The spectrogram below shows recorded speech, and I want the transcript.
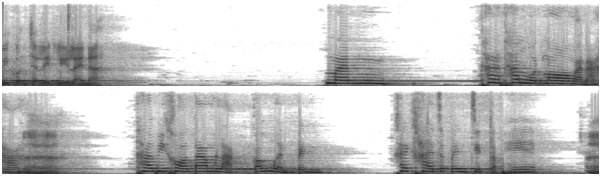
วิกลจริตหรืออะไรนะ มันถ้าถ้าลดมองอะนะคะอ่าถ้าวิเคราะห์ตามหลักก็เหมือนเป็น คล้ายๆ จะเป็นจิตเภทอ่า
